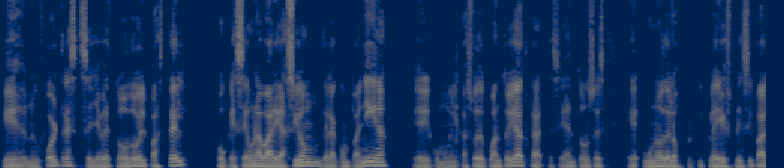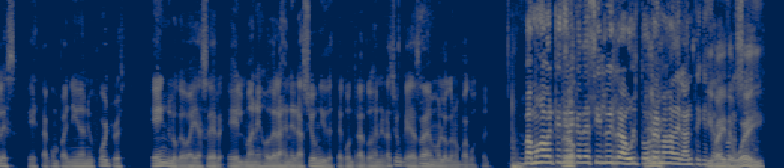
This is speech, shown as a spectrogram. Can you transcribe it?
que New Fortress se lleve todo el pastel o que sea una variación de la compañía, eh, como en el caso de Cuanto y Atka, que sea entonces eh, uno de los players principales, esta compañía New Fortress, en lo que vaya a ser el manejo de la generación y de este contrato de generación, que ya sabemos lo que nos va a costar. Vamos a ver qué Pero- tiene que decir Luis Raúl Torres más adelante. Que Y by the way,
